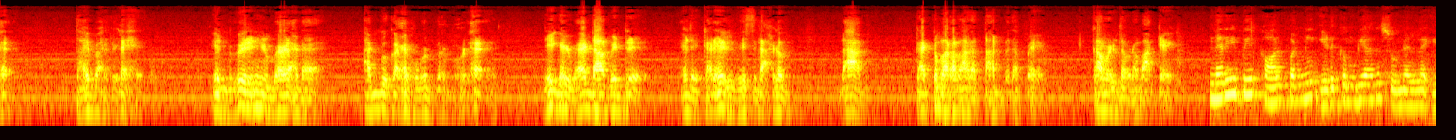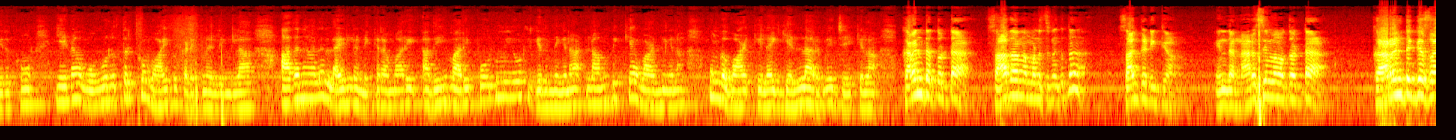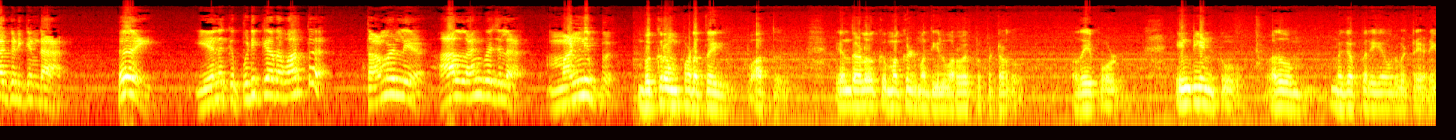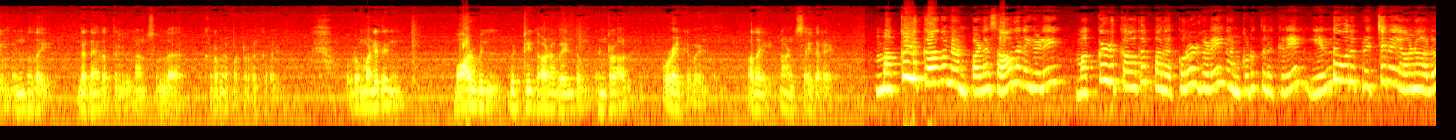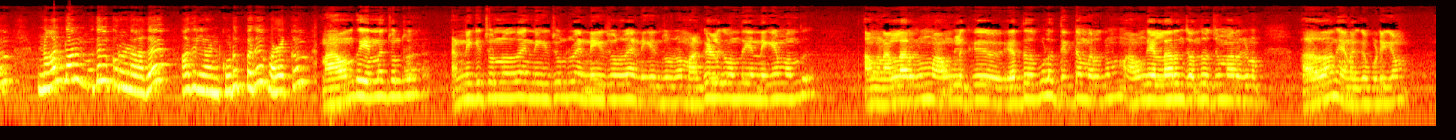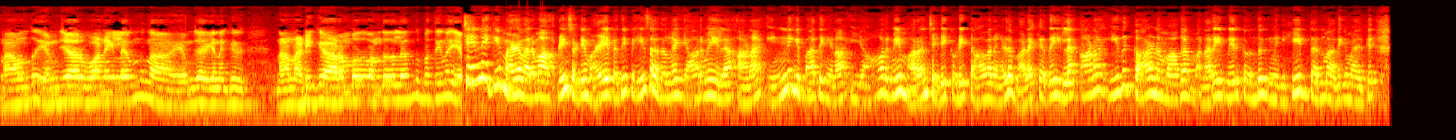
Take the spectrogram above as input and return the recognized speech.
தாய்மார்களே என் உயிரின் மேலான அன்பு கழக உடன் போல நீங்கள் வேண்டாம் என்று என்னை கடையில் வீசினாலும் நான் கட்டுமரமாகத்தான் மிதப்பேன். கவிழ்ந்து விட மாட்டேன் நிறைய பேர் கால் பண்ணி எடுக்க முடியாத சூழ்நிலை இருக்கும். ஏன்னா ஒவ்வொருத்தருக்கும் வாய்ப்பு கிடைக்கணும் இல்லைங்களா? அதனால லைன்ல நிக்கிற மாதிரி அதே மாதிரி பொறுமையோடு இருந்தீங்கன்னா நம்பிக்கையா வாழ்ந்தீங்கன்னா உங்க வாழ்க்கையில எல்லாருமே ஜெயிக்கலாம். கரண்ட்டை தொட்டா சாதாரண மனுஷனுக்கு தான் சாக்கடிக்கும். இந்த நரசிம்மாவை தொட்டா கரண்ட்டுக்கு சாக்கடிக்கும்டா. ஏய் எனக்கு பிடிக்காத வார்த்தை தமிழ்லயே ஆல் லாங்குவேஜ்ல மன்னிப்பு. விக்ரம் படத்தை பார்த்து எந்த அளவுக்கு மக்கள் மத்தியில் வரவேற்பு பெற்றதோ அதே போல் இந்தியன் டூ அதுவும் மிகப்பெரிய ஒரு வெற்றி அடையும் என்பதை இந்த நேரத்தில் நான் சொல்ல கடமைப்பட்டிருக்கிறேன். ஒரு மனிதன் வாழ்வில் வெற்றி காண வேண்டும் என்றால் உழைக்க வேண்டும். அதை நான் செய்கிறேன். மக்களுக்காக நான் பல சாதனைகளை மக்களுக்காக பல குரல்களை நான் கொடுத்திருக்கிறேன். எந்த ஒரு பிரச்சனை ஆனாலும் நான் தான் முதல் குரலாக அதில் நான் கொடுப்பது வழக்கம். நான் வந்து என்ன சொல்றேன்? அன்னைக்கு சொன்னதுதான் இன்னைக்கு சொல்றேன் இன்னைக்கு சொல்றேன் இன்னைக்கு சொல்றேன். மக்களுக்கு வந்து என்னைக்கும் வந்து அவங்க நல்லா இருக்கணும் அவங்களுக்கு ஏற்றது போல திட்டம் இருக்கணும் அவங்க எல்லாரும் சந்தோஷமா இருக்கணும். அதுதான் எனக்கு பிடிக்கும். நான் வந்து எம்ஜிஆர் பாணியில இருந்து நான் எம்ஜிஆர் எனக்கு நான் நடிக்க ஆரம்பம் வந்ததுல இருந்து பாத்தீங்கன்னா சென்னைக்கு மழை வருமா அப்படின்னு சொல்லிட்டு மழையை பத்தி பேசாதவங்க யாருமே இல்ல. ஆனா இன்னைக்கு பாத்தீங்கன்னா யாருமே மரம் செடி கொடி தாவரங்களை வளர்க்கறதே இல்ல. ஆனா இது காரணமாக நிறைய பேருக்கு வந்து இன்னைக்கு ஹீட் தன்மை அதிகமா இருக்கு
